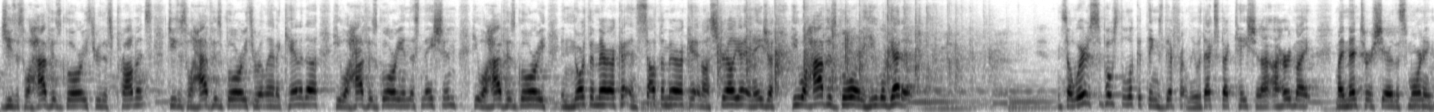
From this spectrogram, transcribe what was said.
Jesus will have his glory through this province. Jesus will have his glory through Atlantic Canada. He will have his glory in this nation. He will have his glory in North America and South America and Australia and Asia. He will have his glory. He will get it. And so we're supposed to look at things differently with expectation. I, I heard my, my mentor share this morning,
